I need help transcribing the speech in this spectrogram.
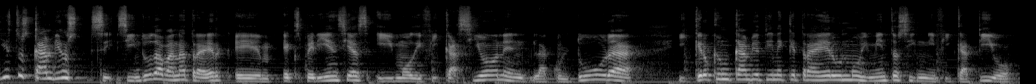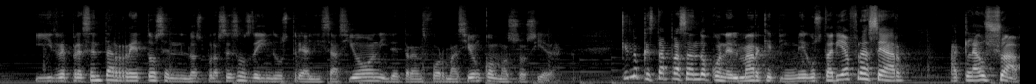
Y estos cambios sin duda van a traer eh, experiencias y modificación en la cultura, y creo que un cambio tiene que traer un movimiento significativo y representa retos en los procesos de industrialización y de transformación como sociedad. ¿Qué es lo que está pasando con el marketing? Me gustaría frasear a Klaus Schwab.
